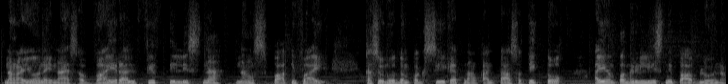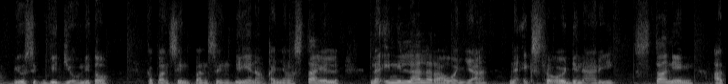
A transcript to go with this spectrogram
na ngayon ay nasa viral 50 list na ng Spotify. Kasunod ang pagsikat ng kanta sa TikTok ay ang pag-release ni Pablo ng music video nito. Kapansin-pansin din ang kanyang style na inilalarawan niya na extraordinary, stunning at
